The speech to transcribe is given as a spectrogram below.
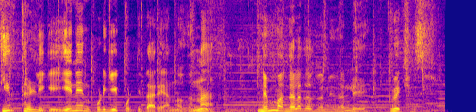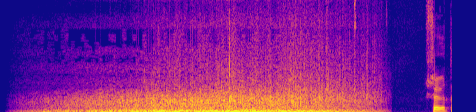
ತೀರ್ಥಹಳ್ಳಿಗೆ ಏನೇನು ಕೊಡುಗೆ ಕೊಟ್ಟಿದ್ದಾರೆ ಅನ್ನೋದನ್ನು ನಿಮ್ಮ ನೆಲದ ಧ್ವನಿನಲ್ಲಿ ವೀಕ್ಷಿಸಿ. ಶ್ರೀಯುತ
